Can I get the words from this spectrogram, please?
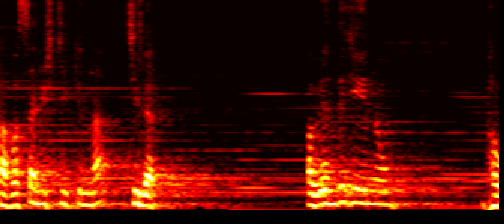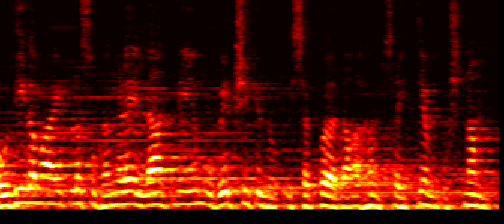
തപസ്സനുഷ്ഠിക്കുന്ന ചിലർ. അവരെന്ത് ചെയ്യുന്നു? ഭൗതികമായിട്ടുള്ള സുഖങ്ങളെ എല്ലാത്തിനെയും ഉപേക്ഷിക്കുന്നു. വിശപ്പ് ദാഹം ശൈത്യം ഉഷ്ണം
